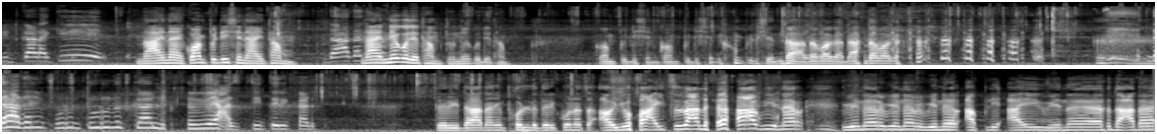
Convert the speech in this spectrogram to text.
नीट काढा की. नाही नाही कॉम्पिटिशन आहे थांब. दादा नाही निघू दे थांब तू निघू दे थांब. कॉम्पिटिशन कॉम्पिटिशन कॉम्पिटिशन दादा बघा दादा बघा. दादाने फोडून तोडूनच काढली. मी हसती तरी काढते. तरी दादाने फोडलं तरी कोणाचं? अयो आईचं झालं. विनर विनर विनर विनर आपली आई विनर दादा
